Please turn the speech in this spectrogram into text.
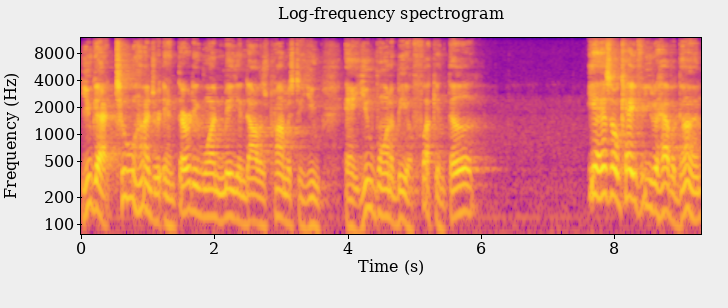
You got $231 million promised to you and you want to be a fucking thug? Yeah, it's okay for you to have a gun.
